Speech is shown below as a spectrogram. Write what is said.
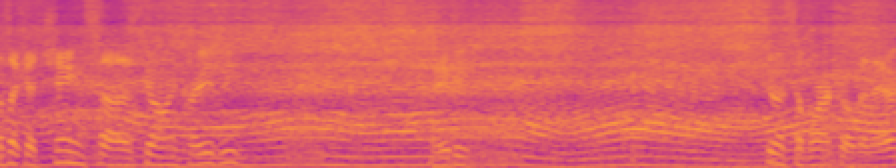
Sounds like a chainsaw is going crazy. Maybe. Doing some work over there.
